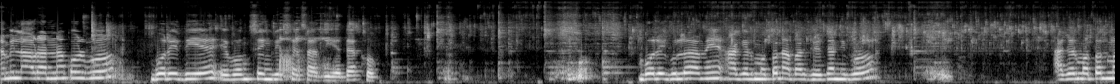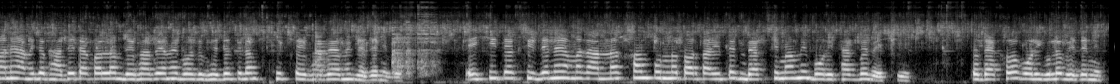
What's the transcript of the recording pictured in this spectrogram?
আমি লাউ রান্না করব, বড়ি দিয়ে এবং চিংড়ি ছেঁচা দিয়ে, দেখো। বড়িগুলো আমি আগের মতন আবার ভেজে নিব। আগের মতন মানে আমি যে ভাজিটা করলাম, যেভাবে আমি ভেজেছিলাম, ঠিক সেইভাবে আমি ভেজে নিব। এই শীতের সিজনে আমার রান্নার সম্পূর্ণ তরকারিতে ম্যাক্সিমামই বড়ি থাকবে বেশি। তো দেখো, বড়িগুলো ভেজে নিচ্ছি।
